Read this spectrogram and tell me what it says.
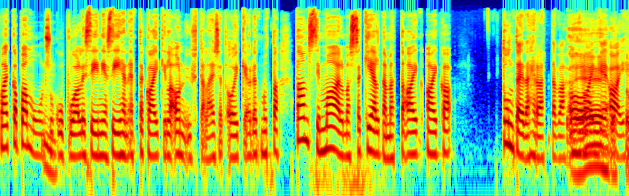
vaikkapa muun mm. sukupuolisiin ja siihen, että kaikilla on yhtäläiset oikeudet, mutta tanssimaailmassa kieltämättä aika, aika – tunteita herättävä, oh, vaikea aihe.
